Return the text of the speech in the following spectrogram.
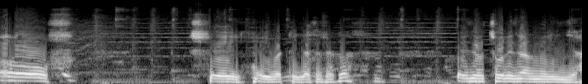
ও সেই এইবার ঠিক আছে, দেখো। এই যে হচ্ছে অরিজিনাল মিরিঞ্জা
